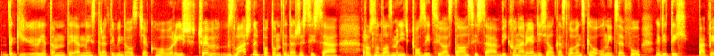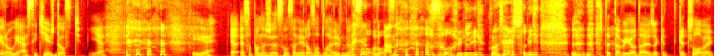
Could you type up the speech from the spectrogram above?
Tak je tam tej administratívy dosť, ako hovoríš. Čo je zvláštne potom teda, že si sa rozhodla zmeniť pozíciu a stala si sa výkonná riaditeľka slovenského UNICEFu, kde tých papierov je asi tiež dosť. Je. je. Ja, ja sa povedal, že som sa nerozhodla, že mňa oslovili, ma našli. to je tá výhoda, že keď, keď človek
